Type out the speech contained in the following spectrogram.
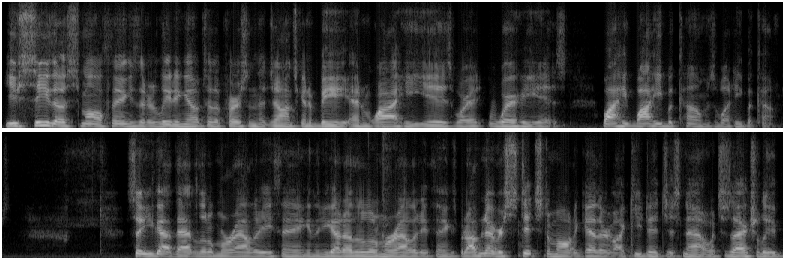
you see those small things that are leading up to the person that John's going to be and why he is where where he is, why he why he becomes what he becomes. So you got that little morality thing, and then you got other little morality things. But I've never stitched them all together like you did just now, which is actually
